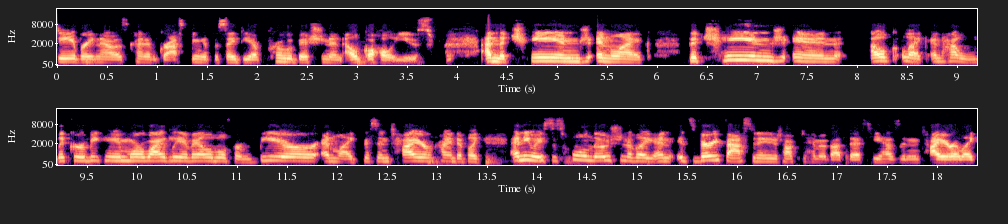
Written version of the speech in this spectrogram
Dave right now is kind of grasping at this idea of prohibition and alcohol use and the change in like the change in elk like and how liquor became more widely available from beer and like this entire mm. kind of like anyways this whole notion of like and it's very fascinating to talk to him about this. He has an entire like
